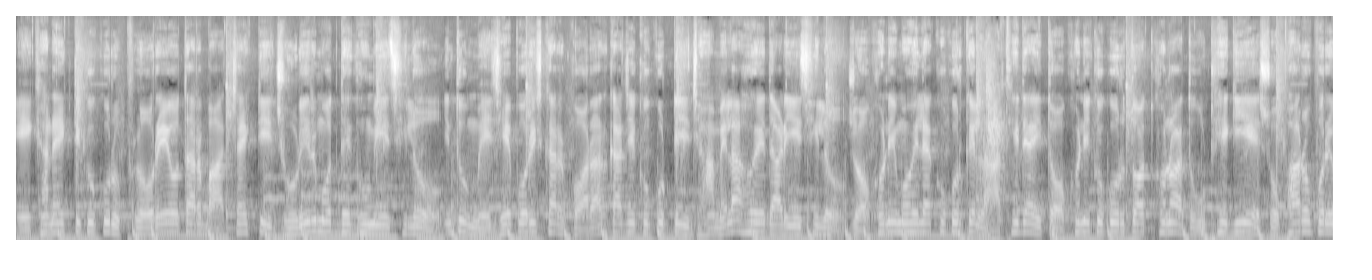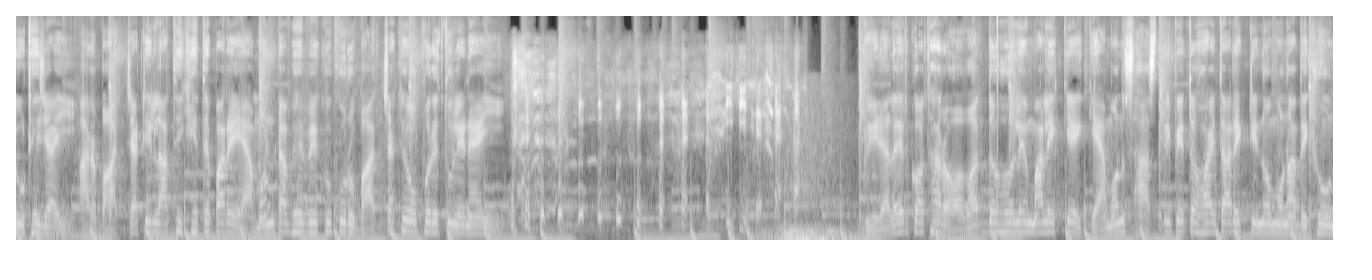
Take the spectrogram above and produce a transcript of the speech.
এখানে একটি কুকুর ফ্লোরে ও তার বাচ্চা একটি ঝুড়ির মধ্যে ঘুমিয়েছিল। কিন্তু মেঝে পরিষ্কার করার কাজে কুকুরটি ঝামেলা হয়ে দাঁড়িয়েছিল। যখনই মহিলা কুকুরকে লাথি দেয়, তখনই কুকুর তৎক্ষণাৎ উঠে গিয়ে সোফার ওপরে উঠে যায়। আর বাচ্চাটি লাথি খেতে পারে, এমনটা ভেবে কুকুর বাচ্চাকে ওপরে তুলে নেয়। বিড়ালের কথার অবাধ্য হলে মালিককে কেমন শাস্তি পেতে হয় তার একটি নমুনা দেখুন।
